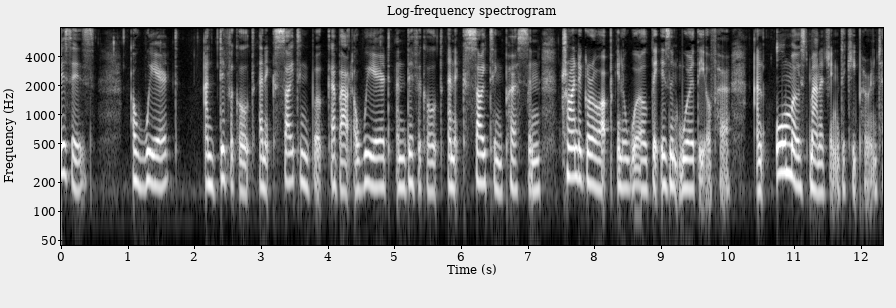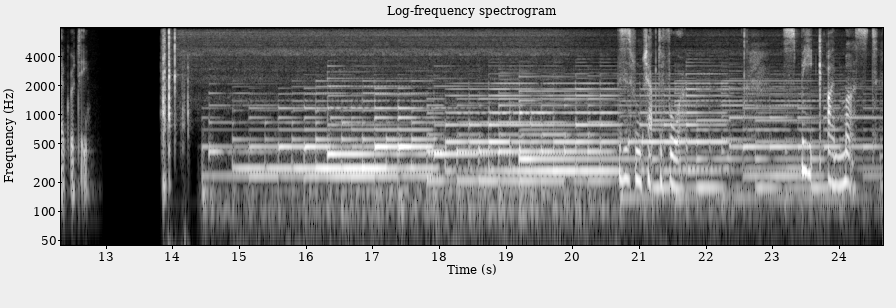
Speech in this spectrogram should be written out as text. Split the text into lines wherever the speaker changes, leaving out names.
This is a weird and difficult and exciting book about a weird and difficult and exciting person trying to grow up in a world that isn't worthy of her and almost managing to keep her integrity. This is from chapter 4. Speak I must.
